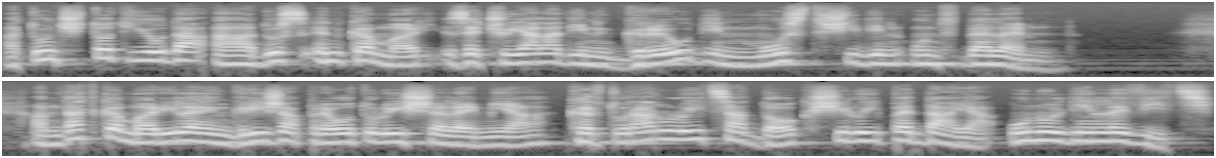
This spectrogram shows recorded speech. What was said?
Atunci tot Iuda a adus în cămări zeciuiala din grâu, din must și din unt de lemn. Am dat cămările în grija preotului Șelemia, cărturarului Tzadok și lui Pedaia, unul din leviți,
